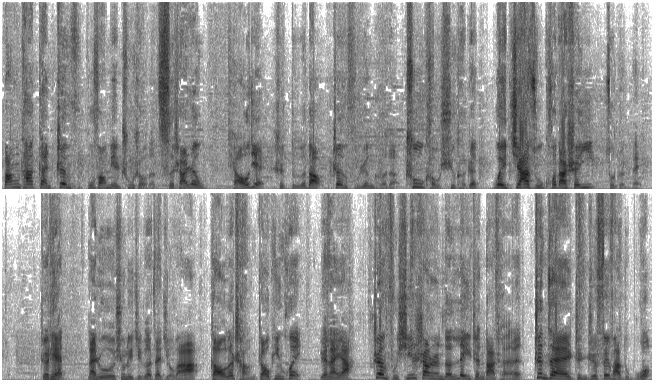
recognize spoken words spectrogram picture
帮他干政府不方便出手的刺杀任务。条件是得到政府认可的出口许可证，为家族扩大生意做准备。这天，男主兄弟几个在酒吧搞了场招聘会。原来呀，政府新上任的内政大臣正在整治非法赌博，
